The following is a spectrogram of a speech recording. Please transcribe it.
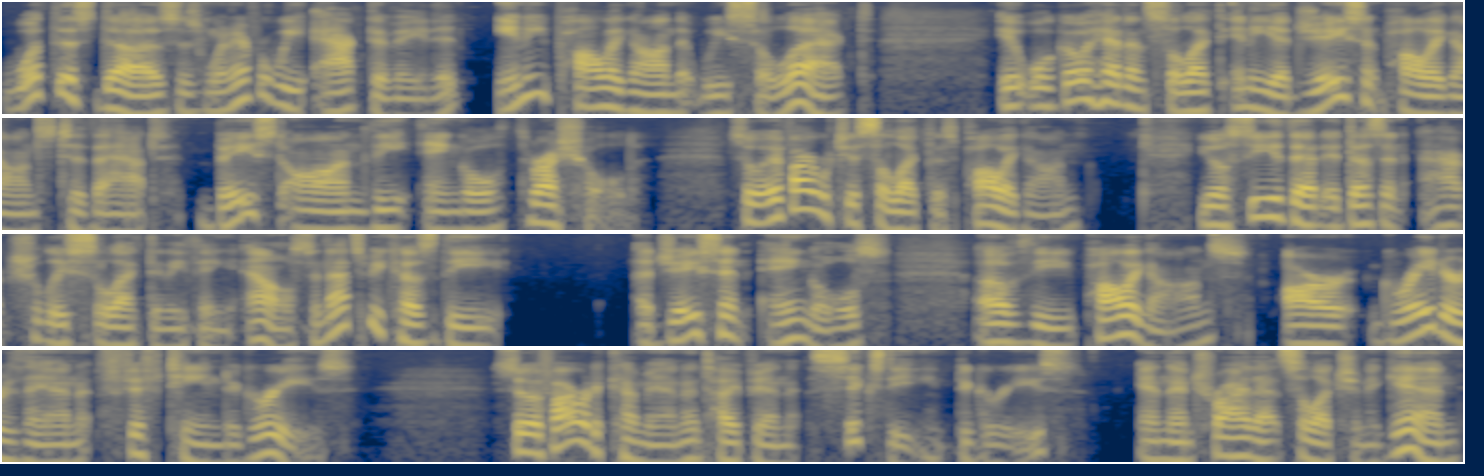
what this does is whenever we activate it, any polygon that we select it will go ahead and select any adjacent polygons to that based on the angle threshold. So if I were to select this polygon, you'll see that it doesn't actually select anything else. And that's because the adjacent angles of the polygons are greater than 15 degrees. So if I were to come in and type in 60 degrees and then try that selection again,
